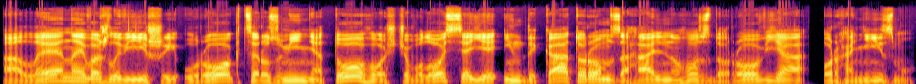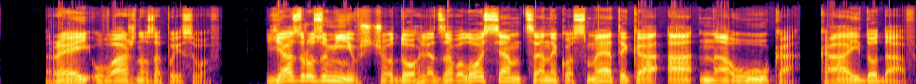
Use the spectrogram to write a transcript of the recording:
Але найважливіший урок це розуміння того, що волосся є індикатором загального здоров'я організму. Рей уважно записував. Я зрозумів, що догляд за волоссям це не косметика, а наука. Кай додав.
